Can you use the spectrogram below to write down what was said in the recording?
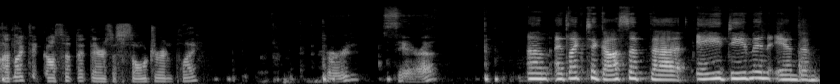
I'd like to gossip that there's a soldier in play. Heard. Sarah. Um, I'd like to gossip that a demon and a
